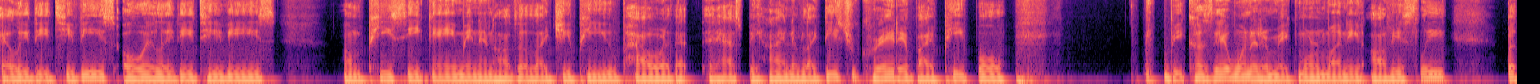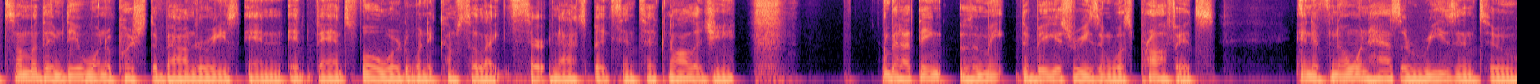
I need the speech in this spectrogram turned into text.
led tvs oled tvs um, PC gaming and the like GPU power that it has behind them Like these were created by people because they wanted to make more money, obviously, but some of them did want to push the boundaries and advance forward when it comes to like certain aspects in technology. But I think the the biggest reason was profits, and if no one has a reason to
